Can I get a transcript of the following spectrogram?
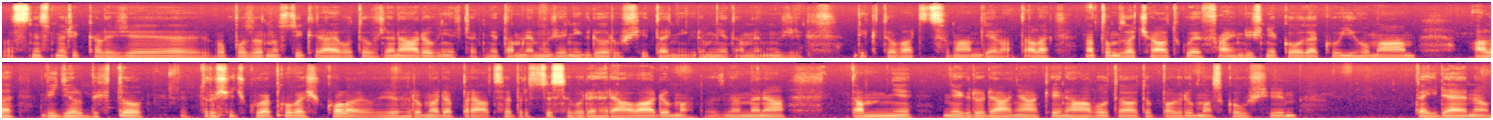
vlastně jsme říkali, že je o pozornosti, která je otevřená dovnitř, tak mě tam nemůže nikdo rušit a nikdo mě tam nemůže diktovat, co mám dělat. Ale na tom začátku je fajn, když někoho takového mám, ale viděl bych to trošičku jako ve škole, že hromada práce prostě se odehrává doma. To znamená, tam mě někdo dá nějaký návod a já to pak doma zkouším týden a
